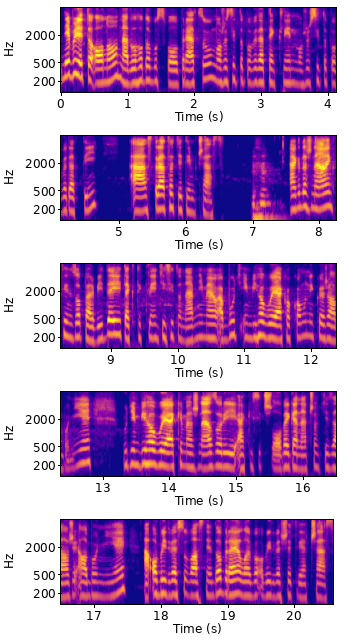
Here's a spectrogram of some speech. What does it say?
nebude to ono na dlhodobú spoluprácu, môže si to povedať ten klient, môžeš si to povedať ty a strácate tým čas. Uh-huh. Ak dáš na LinkedIn zo pár videí, tak tí klienti si to navnímajú a buď im vyhovuje, ako komunikuješ, alebo nie. Buď im vyhovuje, aké máš názory, aký si človek a na čom ti záleží, alebo nie. A obidve sú vlastne dobré, lebo obidve šetria čas.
